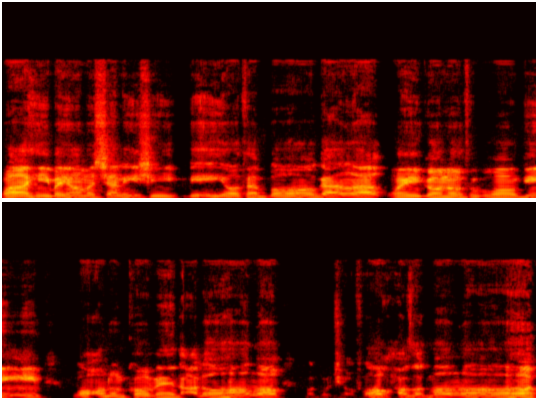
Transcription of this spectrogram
ויהי ביום השלישי בהיות הבוגר, ויגונות וברוגים, ועונון כובד על ההור, וגול שופר חוזק מאוד.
